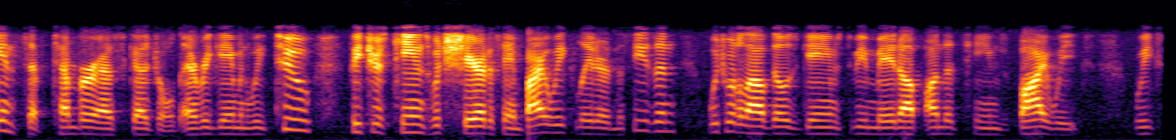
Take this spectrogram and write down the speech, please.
in September as scheduled. Every game in week two features teams which share the same bye week later in the season, which would allow those games to be made up on the team's bye weeks. Weeks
